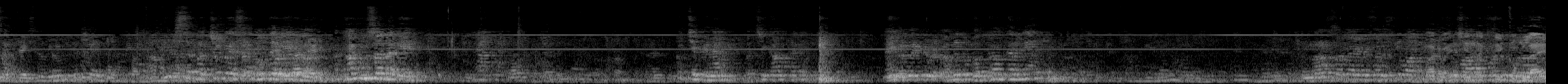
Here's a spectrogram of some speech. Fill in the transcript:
बच्चे। इससे बच्चों को ऐसा नहीं लगेगा हम सा लगे बच्चे पहनाए बच्चे काम करें। नहीं हमने तो बहुत काम कर लिया हमारे बच्चे नकली को बुलाए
